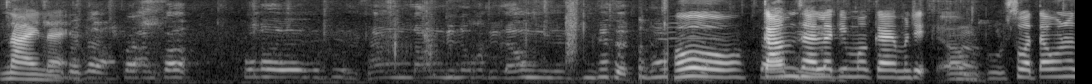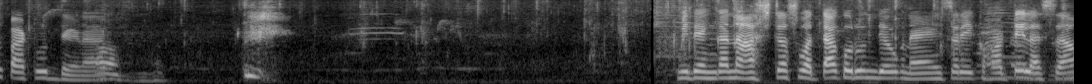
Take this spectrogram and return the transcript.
नाही नाही. हो काम झालं की मग काय म्हणजे स्वतःहूनच पाठवूच देणार. मी त्यांना नाश्ता स्वतः करून देऊ नाही हे सर एक हॉटेल असा.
